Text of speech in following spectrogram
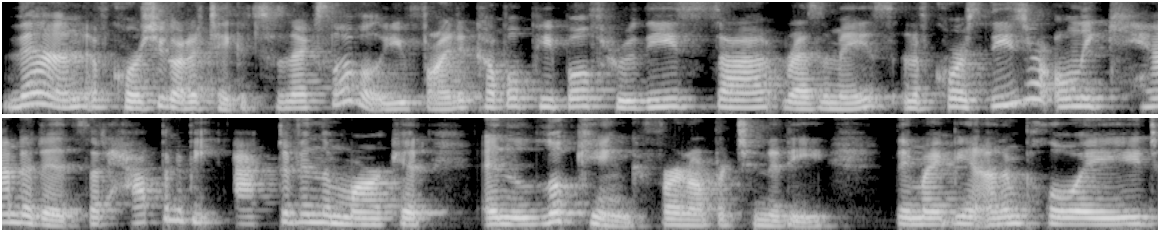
Then, of course, you got to take it to the next level. You find a couple people through these uh, resumes. And of course, these are only candidates that happen to be active in the market and looking for an opportunity. They might be unemployed,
